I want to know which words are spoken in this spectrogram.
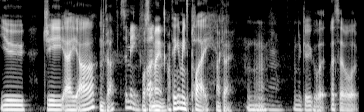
U G A R. Okay. Does it mean What's it mean? I think it means play. Okay. I'm gonna Google it. Let's have a look.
